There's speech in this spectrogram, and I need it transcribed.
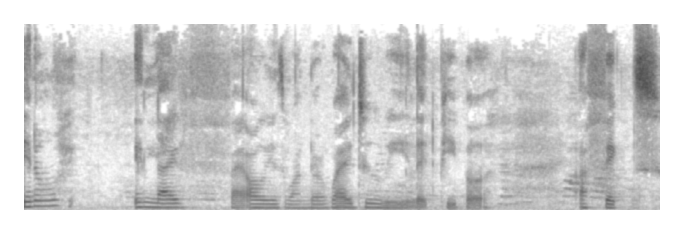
You know, in life, I always wonder why do we let people affect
